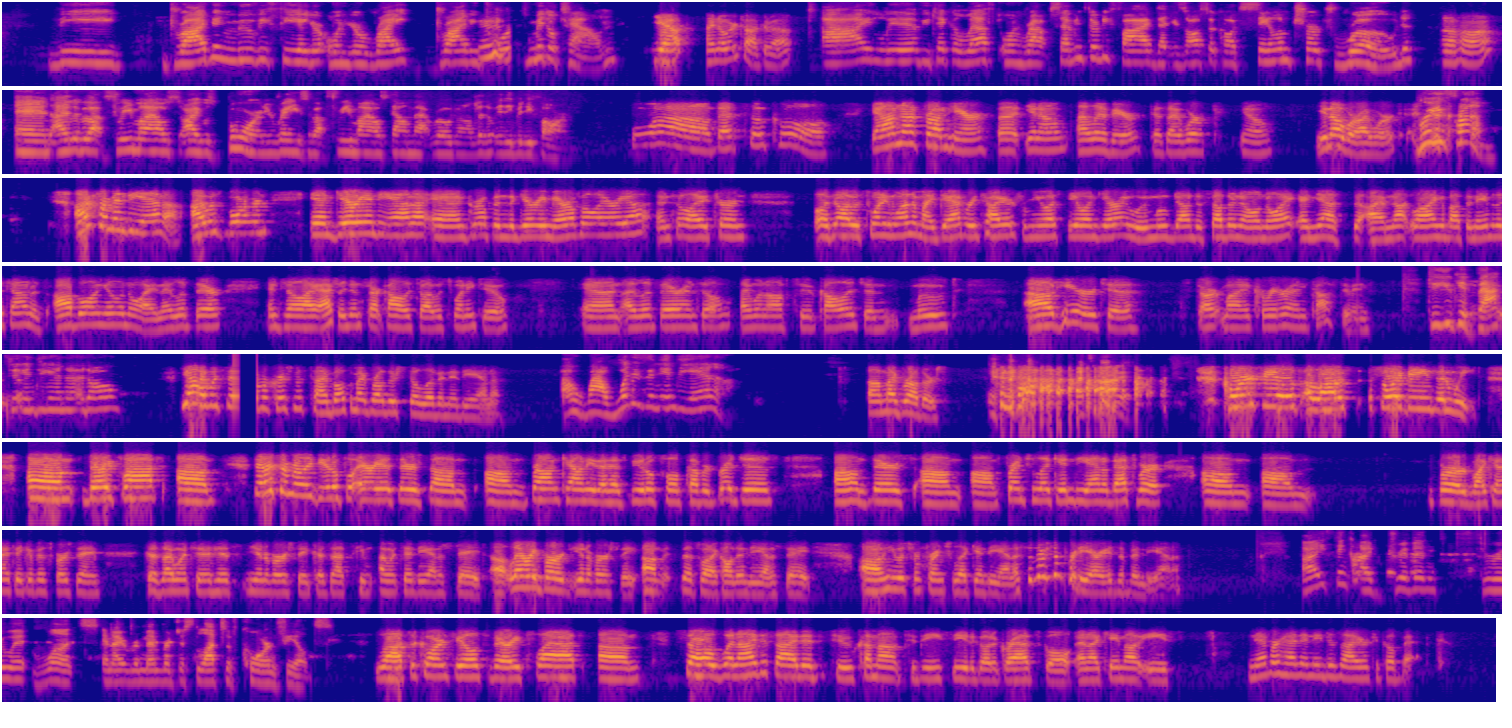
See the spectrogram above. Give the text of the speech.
the drive-in movie theater on your right, driving Mhm. towards Middletown, yep, I know what you're talking about. I live. You take a left on Route 735, that is also called Salem Church Road, Uh huh. and I live about three miles. I was born and raised about three miles down that road on a little itty bitty farm. Wow, that's so cool. Yeah, I'm not from here, but you know, I live here because I work. You know, you know where I work. Where are you from? I'm from Indiana. I was born in Gary, Indiana, and grew up in the Gary Merrillville area until I turned until I was 21, and my dad retired from U.S. Steel in Gary. We moved down to Southern Illinois, and yes, I'm not lying about the name of the town. It's Oblong, Illinois, and I lived there until I actually didn't start college till I was 22. And I lived there until I went off to college and moved out here to start my career in costuming. Do you get back to Indiana at all? Yeah, I was there over Christmas time. Both of my brothers still live in Indiana. Oh wow, what is in Indiana? Uh, my brothers. Cornfields, a lot of soybeans and wheat. Um, very flat. Um, there are some really beautiful areas. There's um, um, Brown County that has beautiful covered bridges. Um, there's um, French Lick, Indiana. That's where Bird. Why can't I think of his first name? Because I went to his university. Because that's he, I went to Indiana State. Uh, Larry Bird University. That's what I called Indiana State. Uh, he was from French Lick, Indiana. So there's some pretty areas of Indiana. I think I've driven through it once, and I remember just lots of cornfields. Lots of cornfields, very flat. Um, so when I decided to come out to DC to go to grad school, and I came out east, never had any desire to go back.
